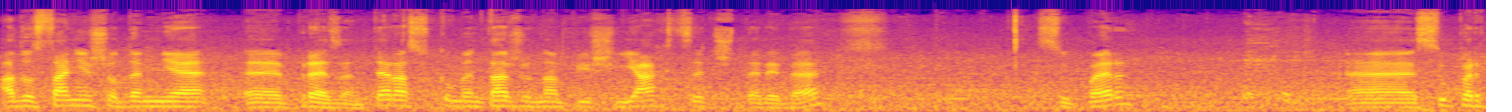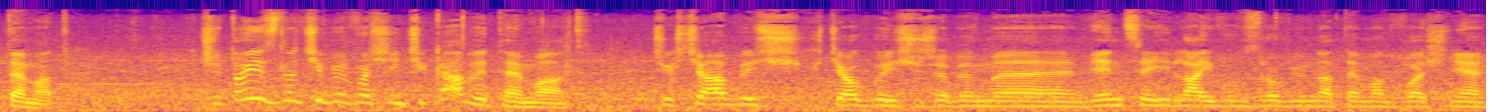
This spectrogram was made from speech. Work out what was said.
a dostaniesz ode mnie e, prezent. Teraz w komentarzu napisz ja chcę 4D. Super. E, super temat. Czy to jest dla Ciebie właśnie ciekawy temat? Czy chciałbyś, chciałbyś żebym e, więcej live'ów zrobił na temat właśnie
